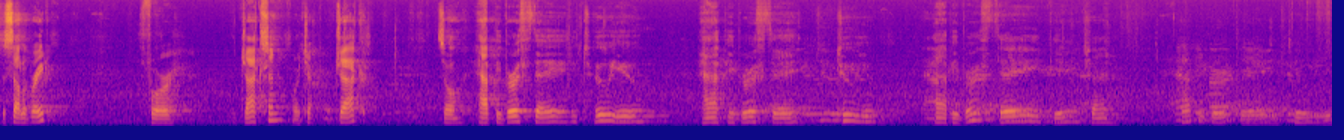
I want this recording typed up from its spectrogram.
to celebrate for Jackson or Ja- Jack. So happy birthday to you. Happy birthday to you. Happy birthday, dear Jack. Happy birthday to you.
